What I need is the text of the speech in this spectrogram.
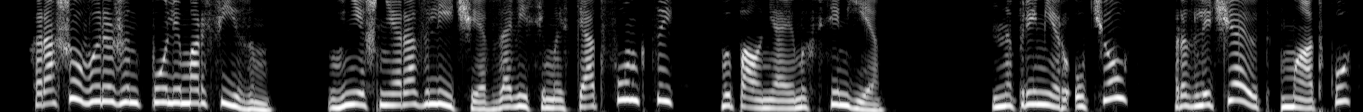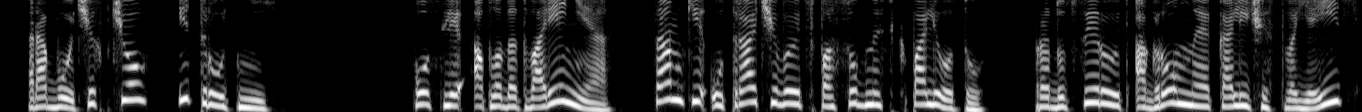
– хорошо выражен полиморфизм, внешнее различие в зависимости от функций, выполняемых в семье. Например, у пчел различают матку, рабочих пчел и трутней. После оплодотворения самки утрачивают способность к полету, продуцируют огромное количество яиц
